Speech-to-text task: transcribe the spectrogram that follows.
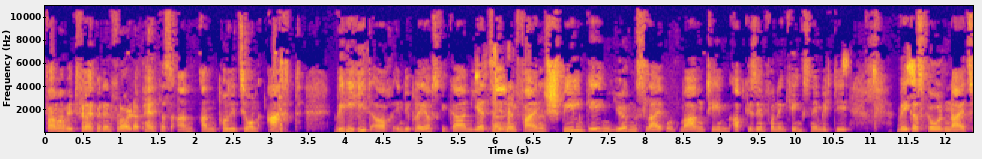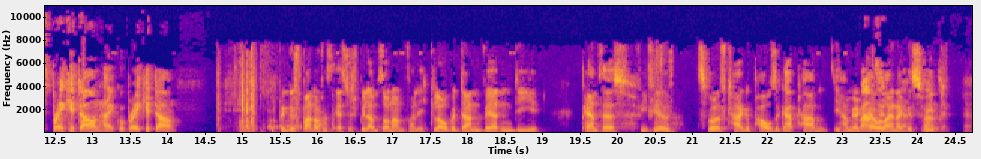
Fangen wir mit, vielleicht mit den Florida Panthers an, an Position 8 wie die Heat auch in die Playoffs gegangen, jetzt in den Finals, spielen gegen Jürgens Leib- und Magenteam, abgesehen von den Kings, nämlich die Vegas Golden Knights. Break it down, Heiko, break it down. Ich bin gespannt auf das erste Spiel am Sonnabend, weil ich glaube, dann werden die Panthers wie viel? Zwölf Tage Pause gehabt haben. Die haben ja Wahnsinn, Carolina ja, gesweept. Ja.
